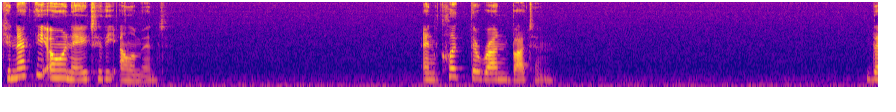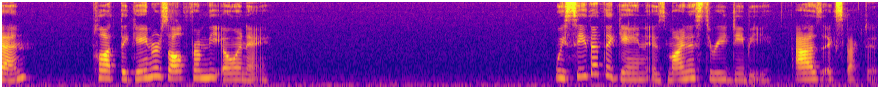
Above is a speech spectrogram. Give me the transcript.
Connect the ONA to the element and click the Run button. Then, plot the gain result from the ONA. We see that the gain is minus 3 dB, as expected.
